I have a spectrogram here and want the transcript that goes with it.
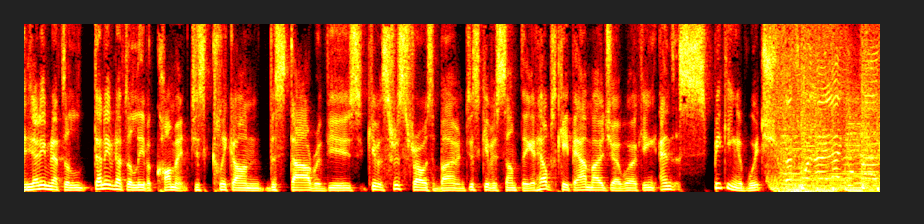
And you don't even have to don't even have to leave a comment. Just click on the star reviews. Give us just throw us a bone. Just give us something. It helps keep our mojo working. And speaking of which, That's what I like about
